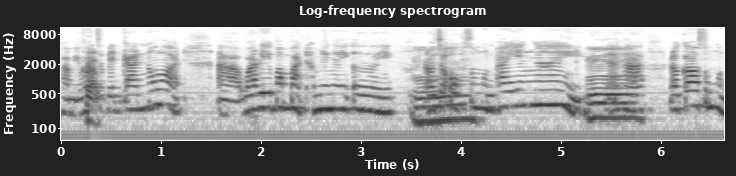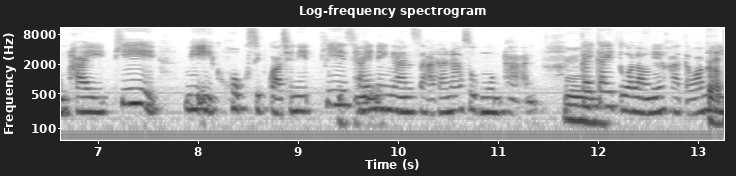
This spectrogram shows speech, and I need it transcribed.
ค่ะไม่คว่ารับจะเป็นการนวดอ่าวารีบำบัดทำยังไงเอ่ยมเราจะอบสมุนไพรยังไงอืมนะคะ แล้วก็สมุนไพรที่มีอีก 60 กว่าชนิดที่โอ้โหใช้ในงานสาธารณสุขมูลฐานอืมใกล้ ๆ ตัวเราเนี่ยค่ะ แต่ว่าครับมี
